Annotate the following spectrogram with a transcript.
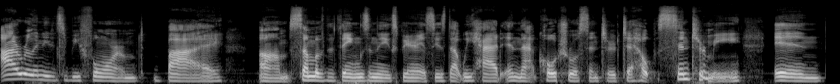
I really needed to be formed by um, some of the things and the experiences that we had in that cultural center to help center me in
